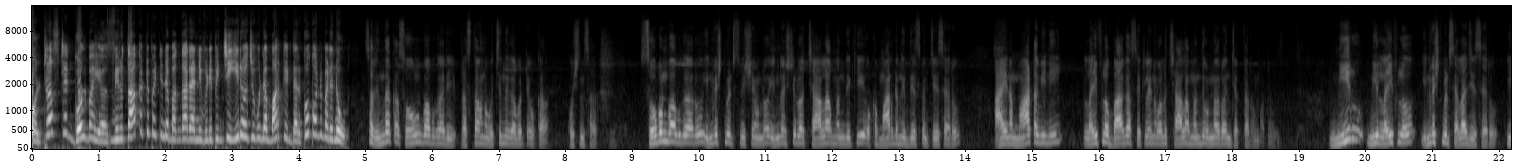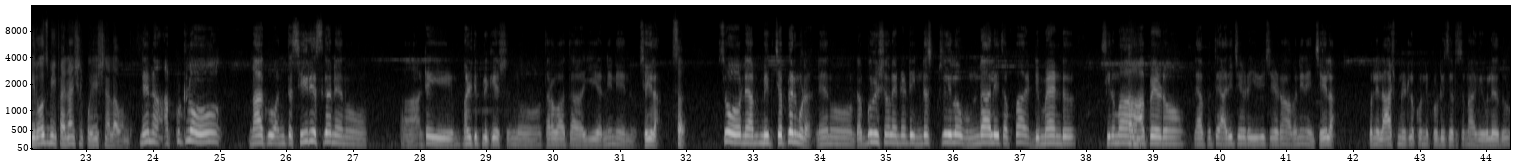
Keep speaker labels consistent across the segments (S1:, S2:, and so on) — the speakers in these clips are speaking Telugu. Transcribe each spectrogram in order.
S1: Gold trusted gold buyers. మీరు తాకట్టు పెట్టిన బంగారాన్ని విడిపించి ఈ రోజు ఉన్న మార్కెట్ ధరకు కొనబడను.
S2: సార్ ఇందాక శోభన్ బాబు గారి ప్రస్తావన వచ్చింది కాబట్టి ఒక క్వశ్చన్ సార్. శోభన్ బాబు గారు ఇన్వెస్ట్మెంట్స్ విషయంలో ఇండస్ట్రీలో చాలా మందికి ఒక మార్గనిర్దేశం చేశారు. ఆయన మాట విని లైఫ్లో బాగా సెటిల్ అయిన వాళ్ళు చాలా మంది ఉన్నారు అని చెప్తారు అనమాట మీరు మీ లైఫ్లో ఇన్వెస్ట్మెంట్స్ ఎలా చేశారు? ఈ రోజు మీ ఫైనాన్షియల్ పొజిషన్ ఎలా ఉంది?
S3: నేను అప్పట్లో నాకు అంత సీరియస్గా నేను అంటే ఈ మల్టిప్లికేషన్ తర్వాత ఇవన్నీ నేను చేయలే.
S2: సార్.
S3: సో నేను మీకు చెప్పాను కూడా నేను డబ్బు విషయంలో ఏంటంటే ఇండస్ట్రీలో ఉండాలి తప్ప డిమాండ్ సినిమా. ఆపేయడం లేకపోతే అది చేయడం ఇవి చేయడం అవన్నీ నేను చేయలే. కొన్ని లాస్ట్ మినిట్లో కొన్ని ప్రొడ్యూసర్స్ నాకు ఇవ్వలేదు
